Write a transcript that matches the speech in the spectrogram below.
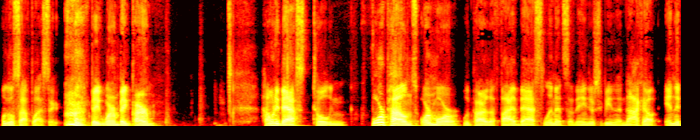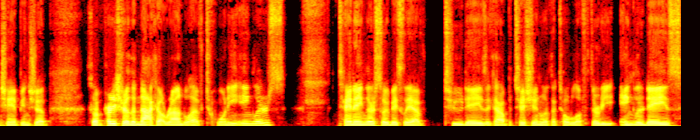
We'll go soft plastic. big worm, big perm. How many bass totaling four pounds or more would part of the five bass limits of the anglers competing in the knockout and the championship? So I'm pretty sure the knockout round will have 20 anglers, 10 anglers. So we basically have two days of competition with a total of 30 angler days.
